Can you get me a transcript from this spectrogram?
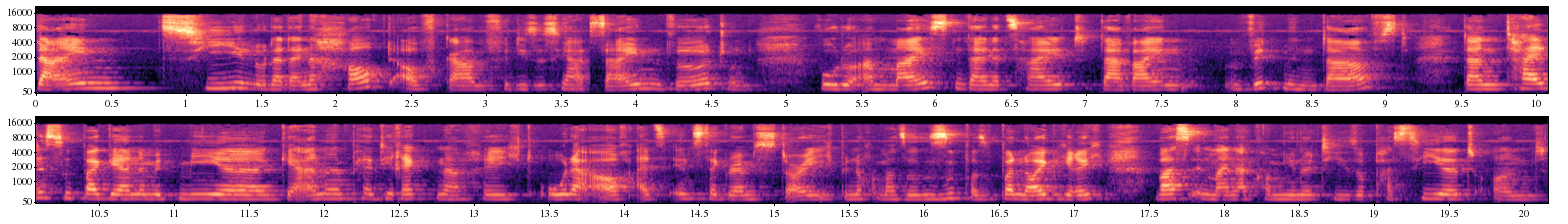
dein Ziel oder deine Hauptaufgabe für dieses Jahr sein wird und wo du am meisten deine Zeit da rein widmen darfst, dann teile das super gerne mit mir, gerne per Direktnachricht oder auch als Instagram Story. Ich bin noch immer so super, super neugierig, was in meiner Community so passiert und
